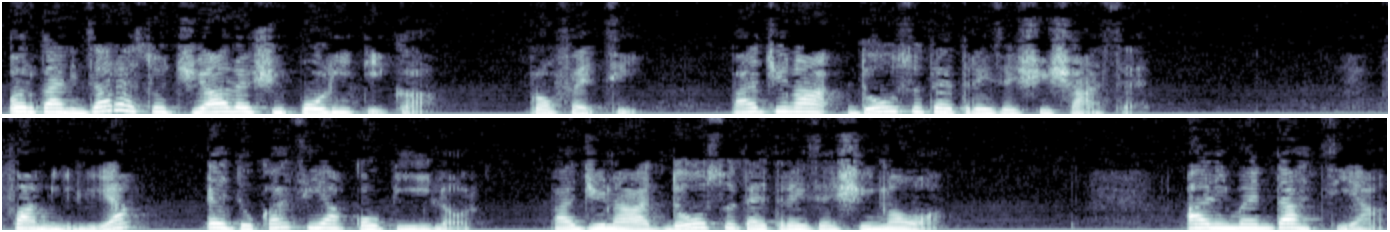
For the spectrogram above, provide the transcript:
Organizarea socială și politică, profeții, pagina 236 Familia, educația copiilor, pagina 239 Alimentația,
